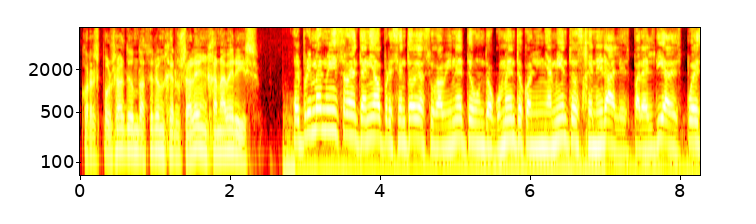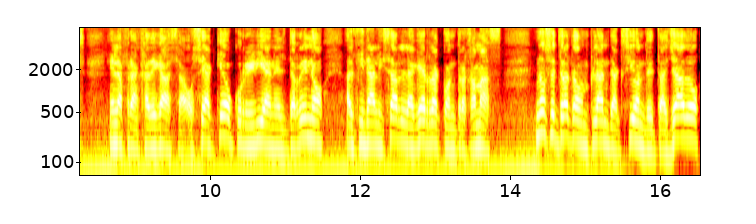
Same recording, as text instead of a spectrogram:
Corresponsal de Onda Cero en Jerusalén, Hanna Beris. El primer ministro Netanyahu presentó hoy a su gabinete un documento con lineamientos generales para el día después en la franja de Gaza, o sea, qué ocurriría en el terreno al finalizar la guerra contra Hamas. No se trata de un plan de acción detallado,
